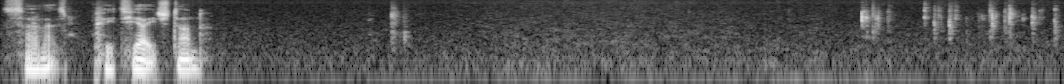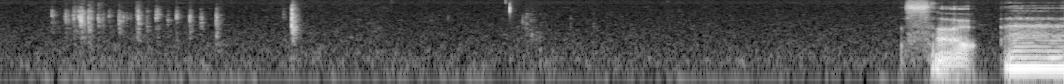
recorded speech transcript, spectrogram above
So that's PTH done. So, uh,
